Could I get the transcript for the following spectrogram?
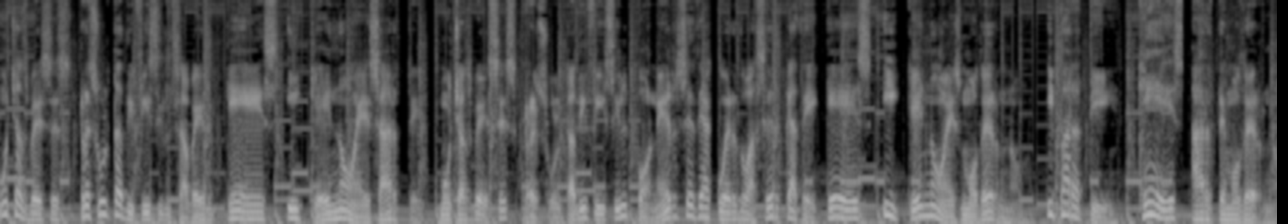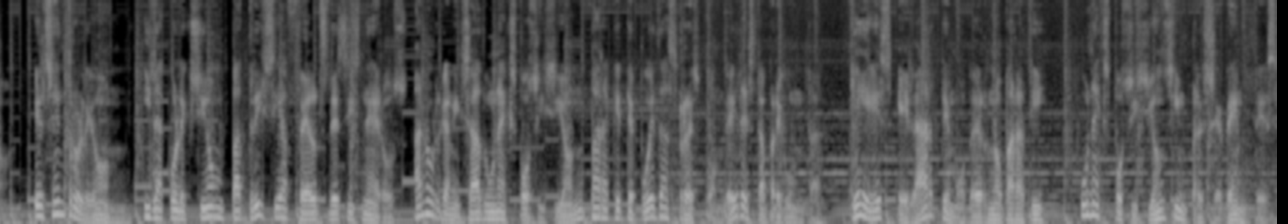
Muchas veces resulta difícil saber qué es y qué no es arte. Muchas veces resulta difícil ponerse de acuerdo acerca de qué es y qué no es moderno. Y para ti, ¿qué es arte moderno? El Centro León y la colección Patricia Phelps de Cisneros han organizado una exposición para que te puedas responder esta pregunta. ¿Qué es el arte moderno para ti? Una exposición sin precedentes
